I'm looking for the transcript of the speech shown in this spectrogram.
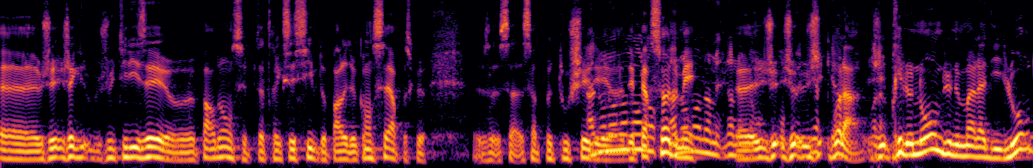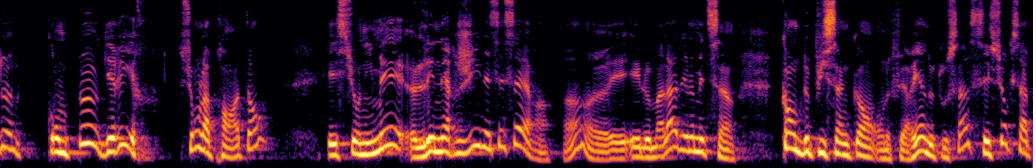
Euh, J'utilisais, euh, pardon, c'est peut-être excessif de parler de cancer parce que ça, ça peut toucher Ah des, non, non, non, des non, personnes, non. Ah non, mais euh, voilà. j'ai pris le nom d'une maladie lourde qu'on peut guérir si on la prend à temps et si on y met l'énergie nécessaire, hein, euh, et, et le malade et le médecin. Quand depuis 5 ans on ne fait rien de tout ça, c'est sûr que ça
